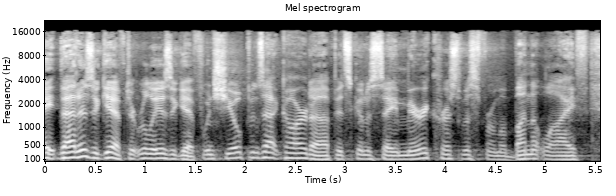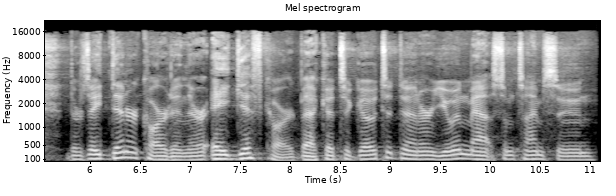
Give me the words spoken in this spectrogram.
Hey, that is a gift. It really is a gift. When she opens that card up, it's going to say, Merry Christmas from Abundant Life. There's a dinner card in there, a gift card, Becca, to go to dinner, you and Matt, sometime soon.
